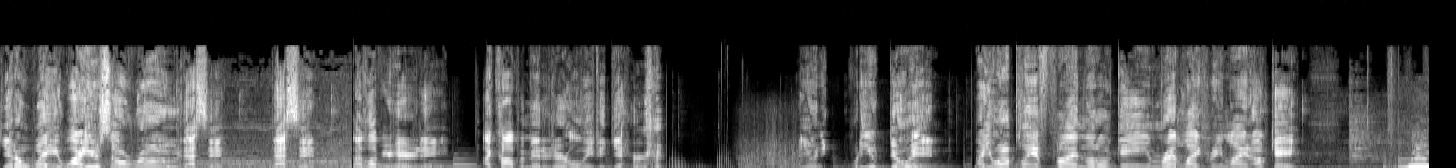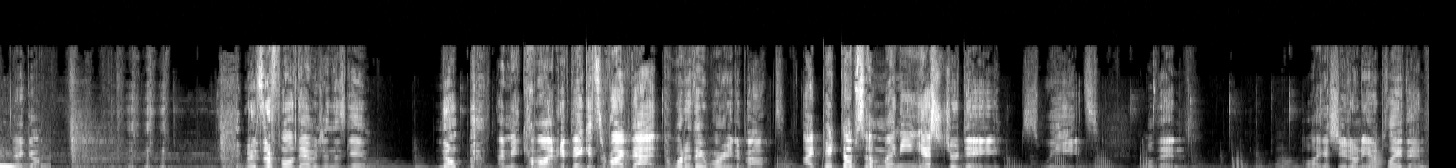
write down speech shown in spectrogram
Get away. Why are you so rude? That's it. That's it. I love your hair today. I complimented her only to get her. are you, what are you doing? Are you want to play a fun little game? Red light, green light? Okay. There you go. Wait, is there fall damage in this game? Nope. I mean, come on. If they can survive that, what are they worried about? I picked up some money yesterday. Sweet. Well then, well, I guess you don't need to play then.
